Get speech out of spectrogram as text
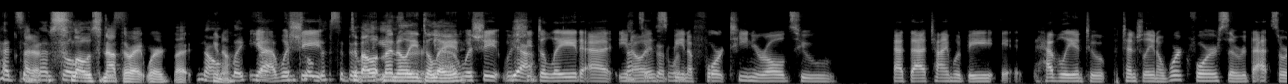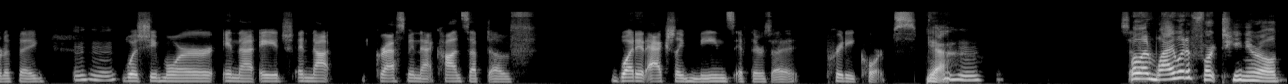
Had some don't know, mental slow is not the right word, but no, you know, like Yeah, was she developmentally or- delayed? Yeah, was she was Yeah. she delayed at you know That's a as being one. a 14 year old who at that time would be eh, heavily into potentially in a workforce or that sort of thing Mhm. was she more in that age and not grasping that concept of what it actually means if there's a pretty corpse yeah. Mhm. so Well, and why would a 14 year old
